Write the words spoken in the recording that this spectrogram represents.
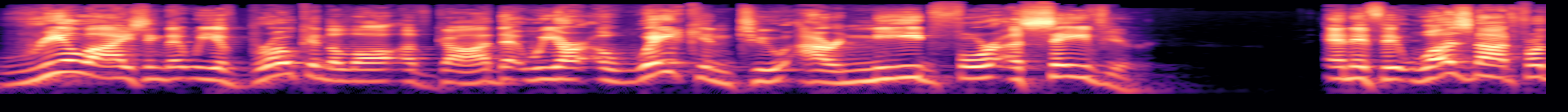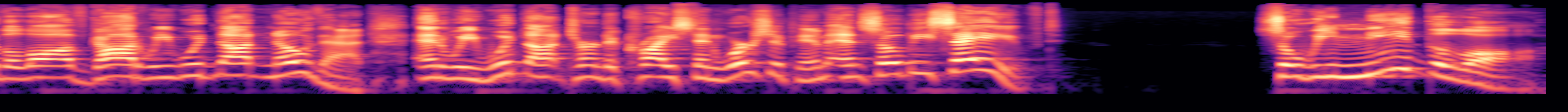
realizing that we have broken the law of God, that we are awakened to our need for a Savior. And if it was not for the law of God, we would not know that. And we would not turn to Christ and worship Him and so be saved. So we need the law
